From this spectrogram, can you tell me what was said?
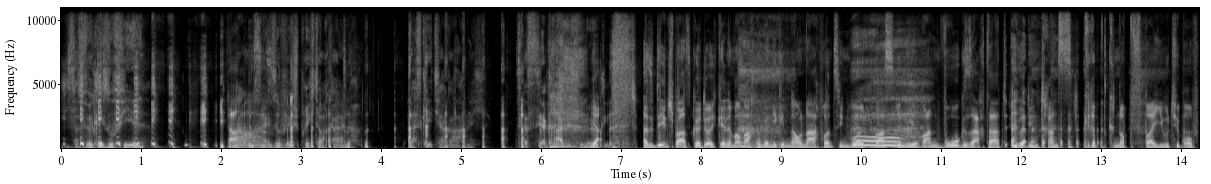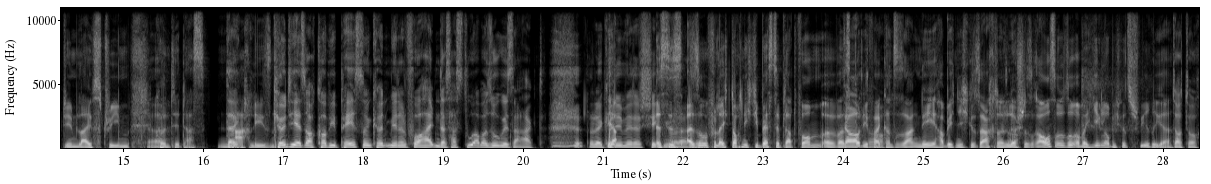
Ist das wirklich so viel? Ja, Nein, so viel spricht doch keiner. Das geht ja gar nicht. Das ist ja gar nicht Ja, möglich. also den Spaß könnt ihr euch gerne mal machen, wenn ihr genau nachvollziehen wollt, was René wann wo gesagt hat. Über den Transkriptknopf bei YouTube auf dem Livestream könnt ihr das Da nachlesen. Könnt ihr jetzt auch copy-paste und könnt mir dann vorhalten, das hast du aber so gesagt. Oder könnt Ja, ihr mir das schicken? Es ist also so. vielleicht doch nicht die beste Plattform, äh, weil Doch, Spotify doch. kannst du sagen, nee, habe ich nicht gesagt, dann löscht es raus oder so, aber hier glaube ich wird es schwieriger. Doch, doch.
